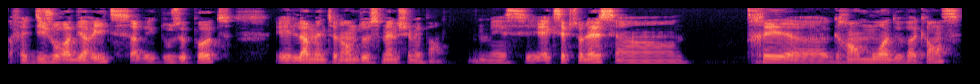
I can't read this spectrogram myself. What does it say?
enfin 10 jours à Biarritz avec 12 potes, et là maintenant deux semaines chez mes parents. Mais c'est exceptionnel, c'est un très euh, grand mois de vacances.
